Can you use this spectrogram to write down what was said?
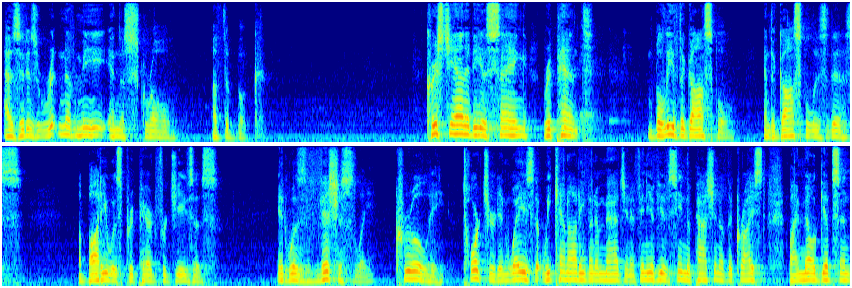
as it is written of me in the scroll of the book. Christianity is saying, Repent, believe the gospel. And the gospel is this a body was prepared for Jesus. It was viciously, cruelly tortured in ways that we cannot even imagine. If any of you have seen The Passion of the Christ by Mel Gibson,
